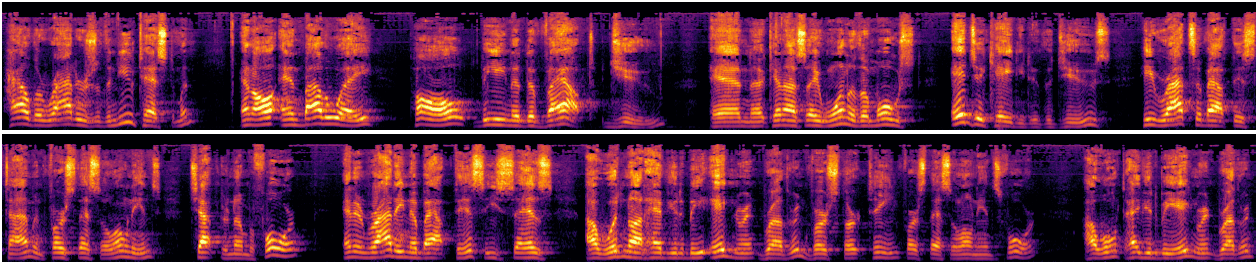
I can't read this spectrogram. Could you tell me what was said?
how the writers of the New Testament, and all, and by the way, Paul, being a devout Jew, and uh, can I say one of the most educated of the Jews, he writes about this time in 1 Thessalonians chapter number 4. And in writing about this, he says, I would not have you to be ignorant, brethren, verse 13, 1 Thessalonians 4. I won't have you to be ignorant, brethren,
